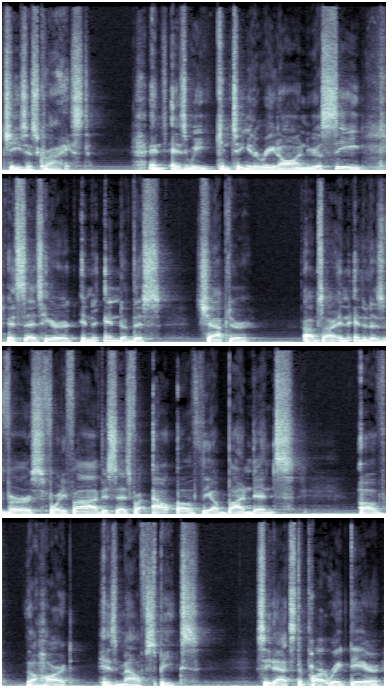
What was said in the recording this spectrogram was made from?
Jesus Christ. And as we continue to read on, you'll see it says here in the end of this chapter, I'm sorry, in the end of this verse 45, it says, For out of the abundance of the heart, his mouth speaks. See, that's the part right there.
